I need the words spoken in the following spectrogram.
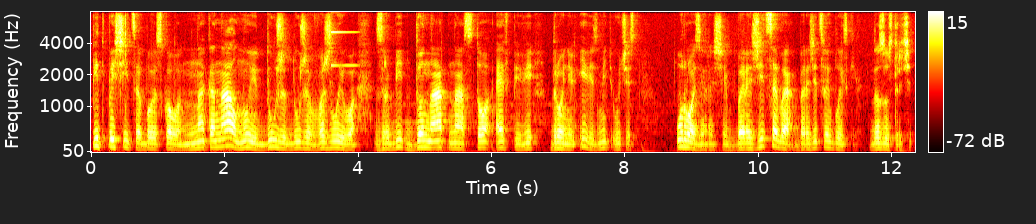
Підпишіться обов'язково на канал. Ну і дуже дуже важливо зробіть донат на 100 FPV дронів і візьміть участь у розіграші. Бережіть себе, бережіть своїх близьких. До зустрічі!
